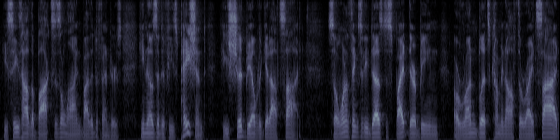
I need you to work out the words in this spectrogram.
He sees how the box is aligned by the defenders. He knows that if he's patient, he should be able to get outside. So one of the things that he does, despite there being a run blitz coming off the right side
